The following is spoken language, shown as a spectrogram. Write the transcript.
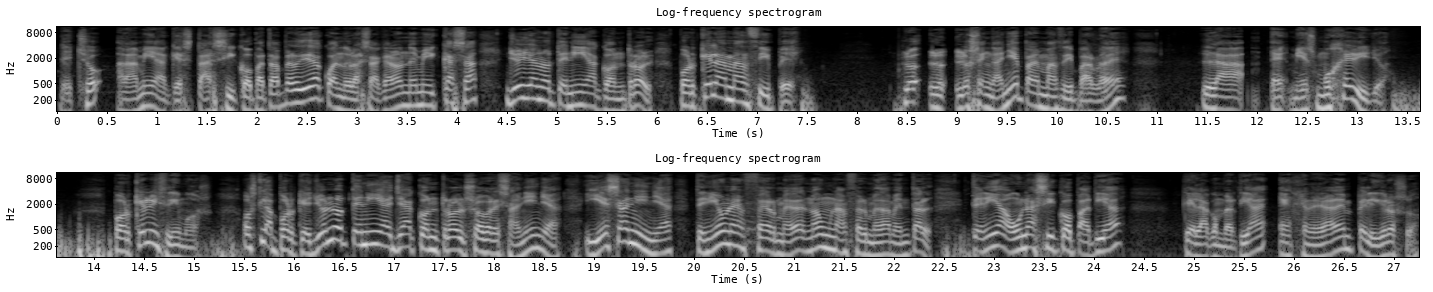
De hecho, a la mía, que está psicópata perdida, cuando la sacaron de mi casa, yo ya no tenía control. ¿Por qué la emancipé? los engañé para emanciparla, ¿eh? la eh, mi exmujer y yo. ¿Por qué lo hicimos? Hostia, porque yo no tenía ya control sobre esa niña. Y esa niña tenía una enfermedad, no una enfermedad mental, tenía una psicopatía que la convertía en general en peligroso.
